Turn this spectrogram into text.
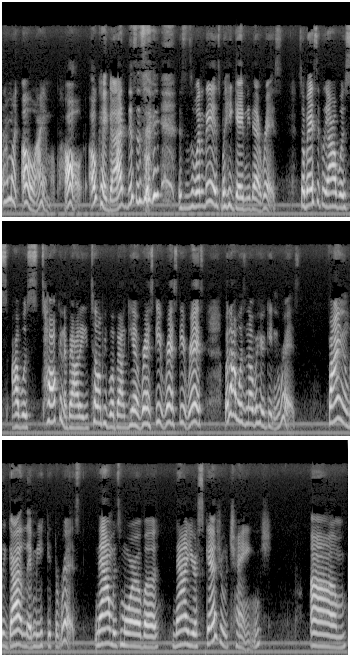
And I'm like, oh, I am appalled. Okay, God, this is this is what it is. But He gave me that rest. So basically, I was I was talking about it, telling people about yeah, rest, get rest, get rest, but I wasn't over here getting rest. Finally, God let me get the rest. Now it's more of a now your schedule change. Um,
